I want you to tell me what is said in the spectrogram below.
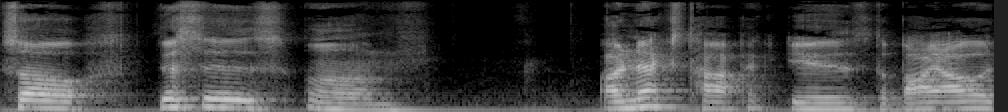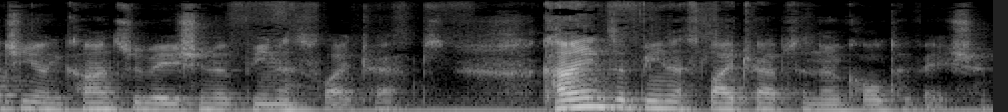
So this is um, our next topic is the biology and conservation of Venus flytraps. Kinds of Venus flytraps and their cultivation.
